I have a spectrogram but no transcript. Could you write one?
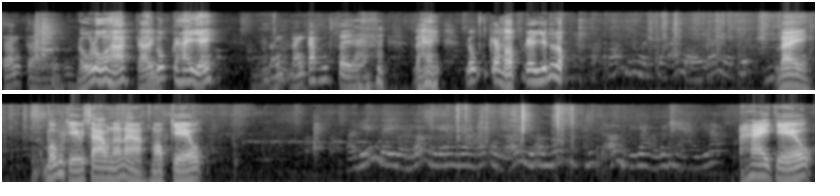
8 tờ đủ luôn hả? Trời rút cái hay vậy. Đẳng, đẳng cấp rút tiền. Đây rút cái bụp cái dính luôn. Đây 4 triệu sau nữa nè 1 triệu. 2 triệu.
